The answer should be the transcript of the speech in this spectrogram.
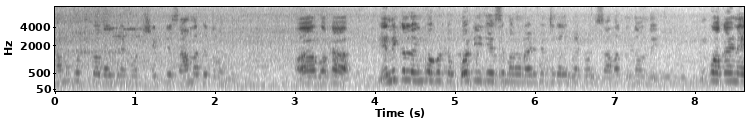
సమకూర్చుకోగలిగినటువంటి శక్తి సామర్థ్యత ఉంది. ఒక ఎన్నికల్లో ఇంకొకరితో పోటీ చేసి మనం నడిపించగలిగినటువంటి సమర్థత ఉంది. ఇంకొకరిని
